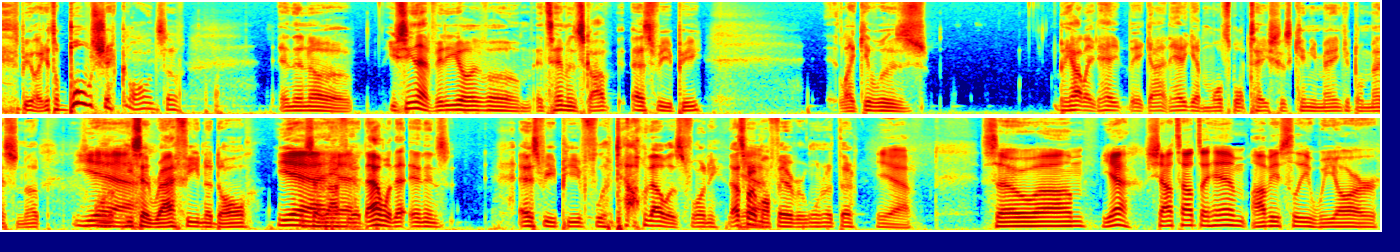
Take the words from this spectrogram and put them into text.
be like it's a bullshit call and stuff. And then uh, you seen that video of um, it's him and Scott SVP. Like it was, they got like hey they got they had to get multiple takes because Kenny Mayne kept on messing up. Yeah, he said Rafi Nadal. He yeah, said yeah. That one, that, and then SVP flipped out. That was funny. That's Yeah. probably my favorite one right there. Yeah. So um yeah, shouts out to him. Obviously, we are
